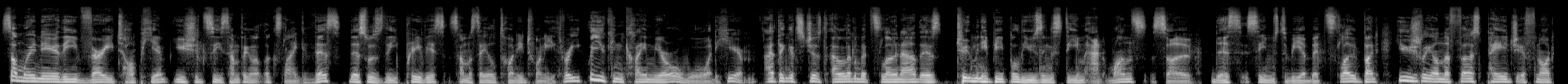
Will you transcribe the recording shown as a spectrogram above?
Somewhere near the very top here, you should see something that looks like this. This was the previous Summer Sale 2023, where you can claim your award here. I think it's just a little bit slow now. There's too many people using Steam at once, so this seems to be a bit slow, but usually on the first page, if not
